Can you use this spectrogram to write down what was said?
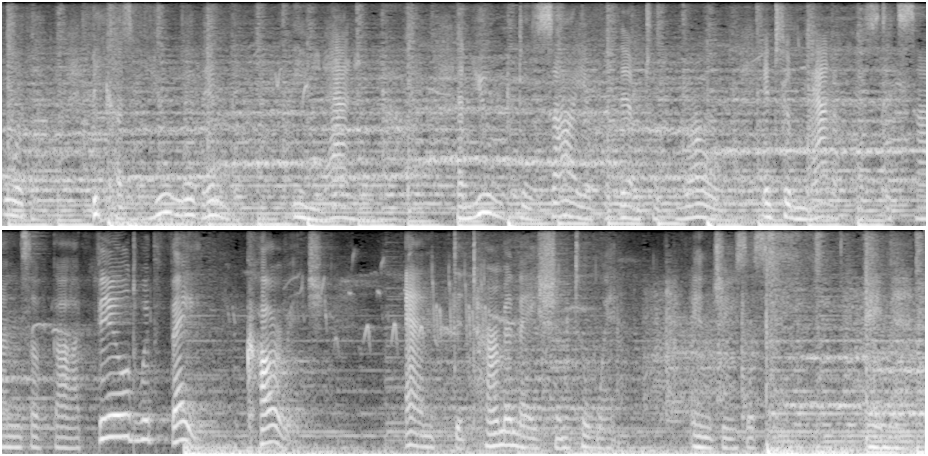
for them because you live in them, Emmanuel. And you desire for them to grow into manifested sons of God, filled with faith, courage, and determination to win. In Jesus' name, amen.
